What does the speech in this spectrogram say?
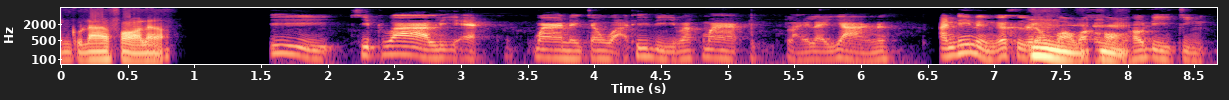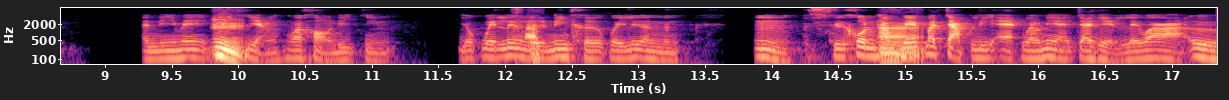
Angular ฟอร์แล้วที่คิดว่า React มาในจังหวะที่ดีมาก ๆ หลาย ๆ อย่างเนอะ อันที่หนึ่งก็คือต้องบอกว่าของเขาดีจริง อันนี้ไม่อืไม่มเถียงว่าของดีจริง ยกเว้นเรื่องครับ learning curve ไว้เรื่องหนึ่งอืม คือคนอ่าทำเว็บมาจับ React แล้วเนี่ยจะเห็นเลยว่า เออ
